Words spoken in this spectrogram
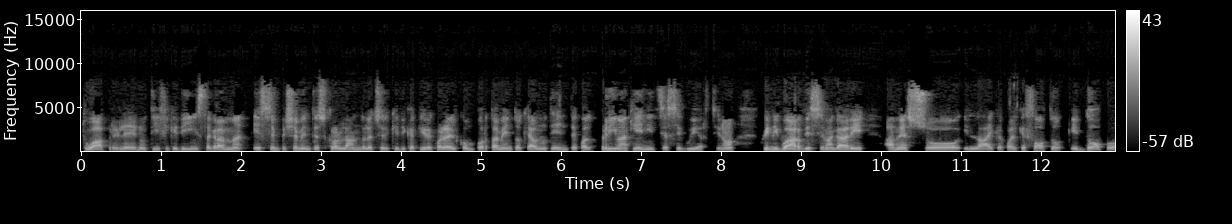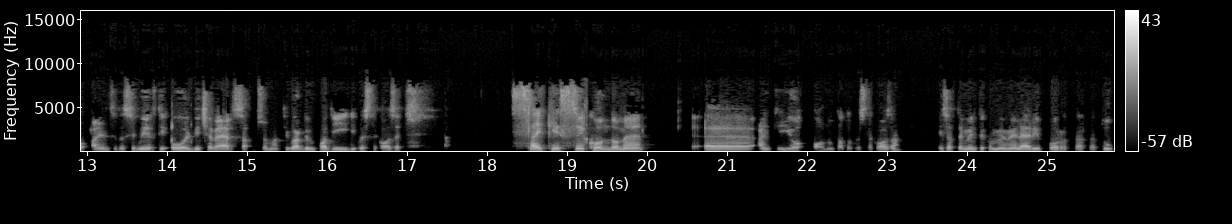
tu apri le notifiche di Instagram e semplicemente scrollandole cerchi di capire qual è il comportamento che ha un utente qual- prima che inizi a seguirti, no? Quindi guardi se magari ha messo il like a qualche foto e dopo ha iniziato a seguirti o il viceversa, insomma, ti guardi un po' di, di queste cose. Sai che secondo me, eh, anche io ho notato questa cosa, esattamente come me l'hai riportata tu.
